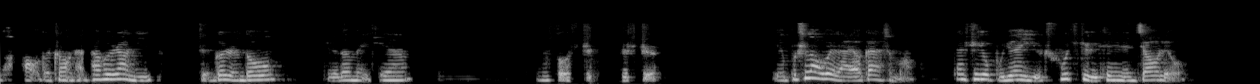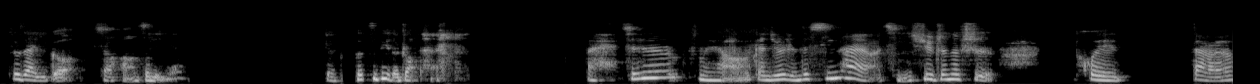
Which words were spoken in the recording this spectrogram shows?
好的状态，它会让你整个人都觉得每天无所事事，也不知道未来要干什么，但是又不愿意出去跟人交流，就在一个小房子里面，整个自闭的状态。哎，其实哎呀，感觉人的心态啊、情绪真的是会带来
